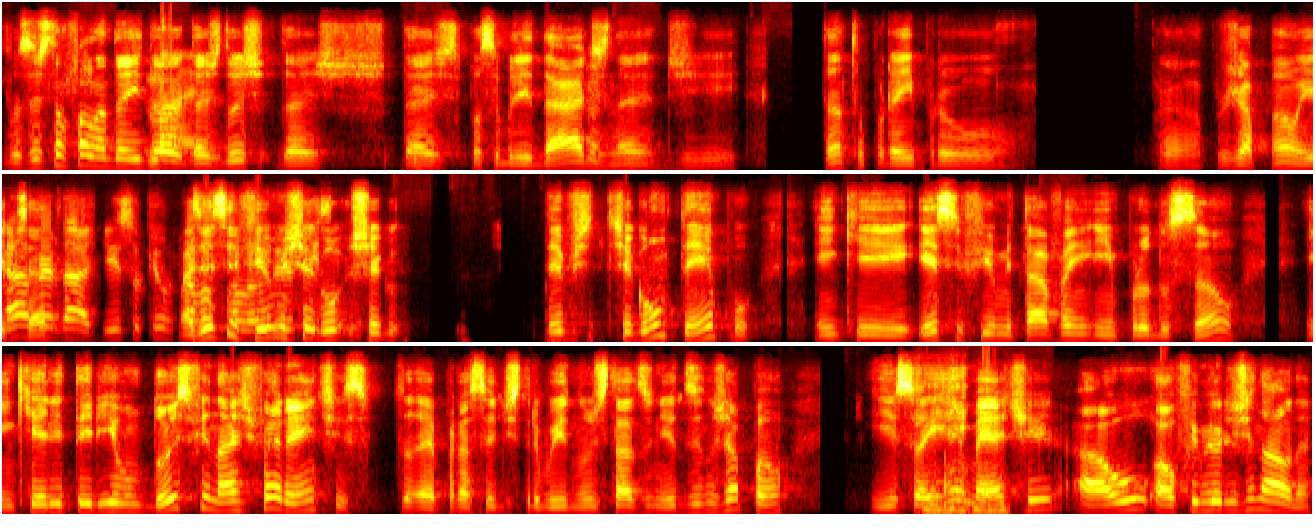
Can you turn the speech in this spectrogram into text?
Vocês estão falando aí do- Mas- das duas das, das possibilidades, né? De tanto por aí pro, pra, pro Japão e É etc. verdade, isso que eu Mas esse filme chegou, chegou, teve, chegou um tempo em que esse filme estava em, em produção, em que ele teria um- dois finais diferentes para ser distribuído nos Estados Unidos e no Japão. E isso aí remete ao, ao filme original, né?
